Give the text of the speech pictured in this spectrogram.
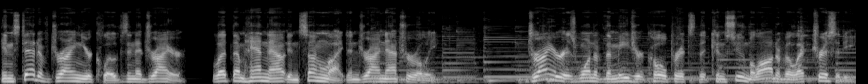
Instead of drying your clothes in a dryer, let them hang out in sunlight and dry naturally. Dryer is one of the major culprits that consume a lot of electricity.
